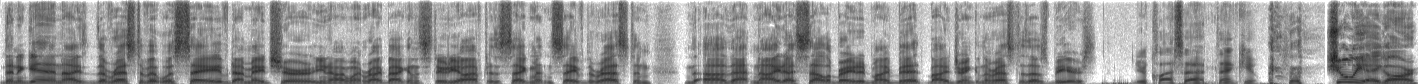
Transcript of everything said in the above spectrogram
then again, I the rest of it was saved. I made sure, you know, I went right back in the studio after the segment and saved the rest. And uh, that night, I celebrated my bit by drinking the rest of those beers. You're class act. Thank you. Shuli Egar,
